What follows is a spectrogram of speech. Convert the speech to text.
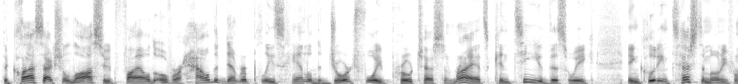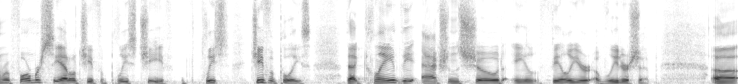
the class action lawsuit filed over how the Denver police handled the George Floyd protests and riots continued this week, including testimony from a former Seattle chief of police chief, police, chief of police that claimed the actions showed a failure of leadership. Uh,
